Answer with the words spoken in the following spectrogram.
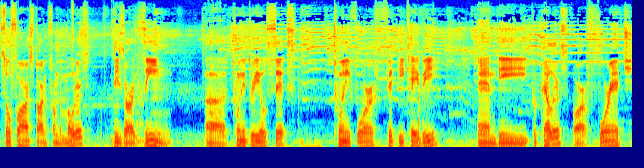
so far, starting from the motors. These are XING uh, 2306 2450 kV and the propellers are four inch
